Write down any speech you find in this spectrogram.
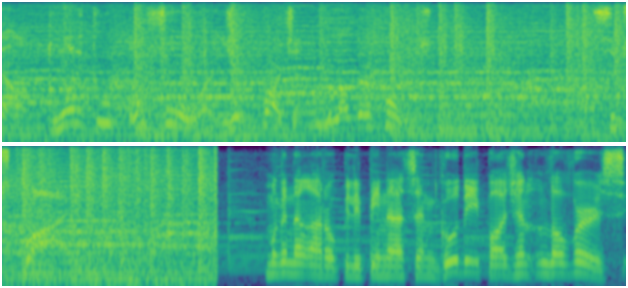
Nel 2204, your pageant vlogger host. Subscribe. Magandang araw Pilipinas and good day pageant lovers.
